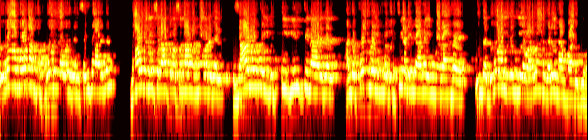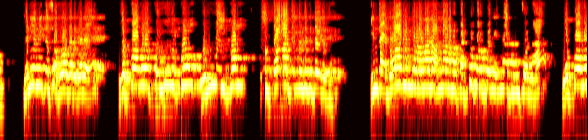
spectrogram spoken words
துவாவோடு அந்த போரை அவர்கள் செய்தார்கள். தாவூத் அலி சலாத்து வசலாம் அன்னவர்கள் ஜாலூத்தை வெட்டி வீழ்த்தினார்கள். அந்த போர்வை இவங்க வெற்றி அடைந்தாங்க என்பதாக இந்த துவா இறங்கிய வரலாறுகளை நாம் பார்க்கிறோம். கண்ணியமிக்க சகோதரர்களே எப்போதுமே பொய்யுக்கும் உண்மைக்கும் ஒரு போராட்டம் இருந்துகிட்டே இருக்கு. இந்த துவாவின் மூலமாக அல்லாஹ் நம்ம கற்றுக் கொடுப்பது என்ன அப்படின்னு சொன்னா எப்பவுமே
